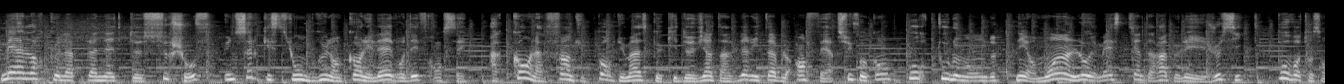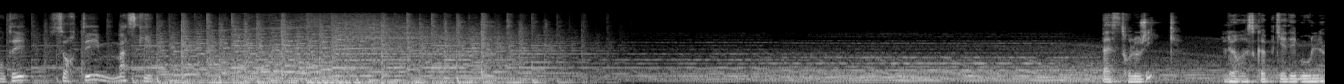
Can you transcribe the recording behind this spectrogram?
Mais alors que la planète surchauffe, une seule question brûle encore les lèvres des Français. À quand la fin du port du masque qui devient un véritable enfer suffocant pour tout le monde? Néanmoins, l'OMS tient à rappeler, je cite, Pour votre santé, sortez masqué. Astrologique, l'horoscope qui a des boules.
